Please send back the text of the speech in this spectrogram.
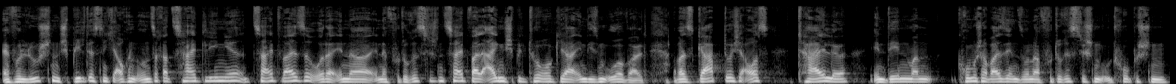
Evolution, spielt das nicht auch in unserer Zeitlinie zeitweise oder in der, in der futuristischen Zeit? Weil eigentlich spielt Turok ja in diesem Urwald. Aber es gab durchaus Teile, in denen man komischerweise in so einer futuristischen, utopischen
